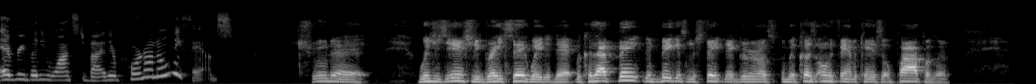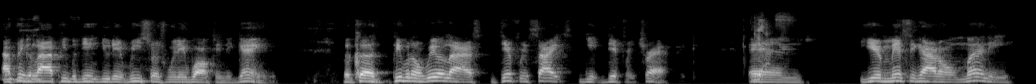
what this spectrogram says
everybody wants to buy their porn on OnlyFans. True that. Which is actually a great segue to that because I think the biggest mistake that girls, because OnlyFans became so popular, I think a Mhm. lot of people didn't do their research when they walked in the game because people don't realize different sites get different traffic. Yes. And you're missing out on money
